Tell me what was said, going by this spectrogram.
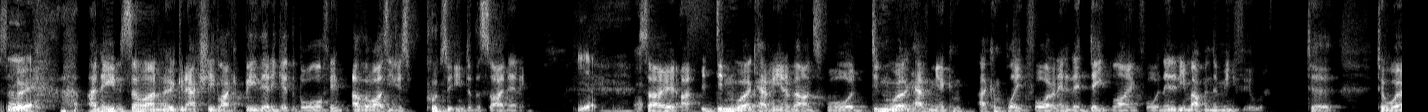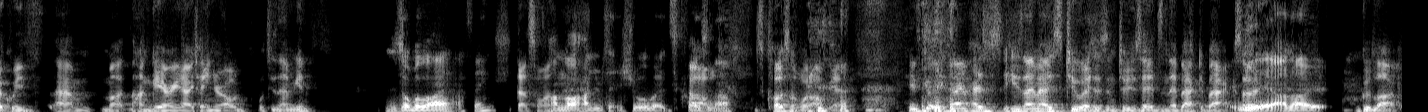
So Yeah. I needed someone who can actually like be there to get the ball off him. Otherwise, he just puts it into the side netting. Yeah. So uh, it didn't work having an advanced forward. Didn't work having a, com- a complete forward. I needed a deep lying forward. I needed him up in the midfield to to work with um, my Hungarian eighteen year old. What's his name again? Zobalai, I think. That's one. I'm not 100 percent sure, but it's close Oh, enough. It's close enough what I'll get. He's got his name has his name has two S's and two Z's and they're back to back. So yeah, I know. good luck.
